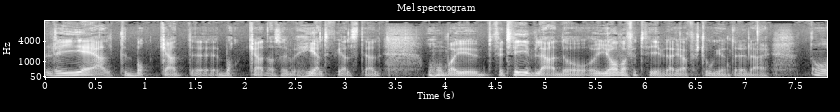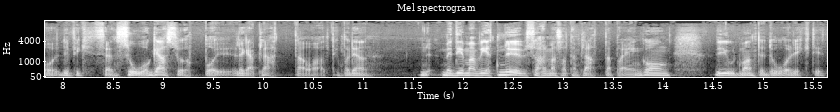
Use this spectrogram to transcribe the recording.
rejält bockad, eh, bockad alltså helt felställd. Och hon var ju förtvivlad och jag var förtvivlad. Jag förstod ju inte det där. Och det fick sen sågas upp och lägga platta och allting på den med det man vet nu så hade man satt en platta på en gång. Det gjorde man inte då riktigt.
